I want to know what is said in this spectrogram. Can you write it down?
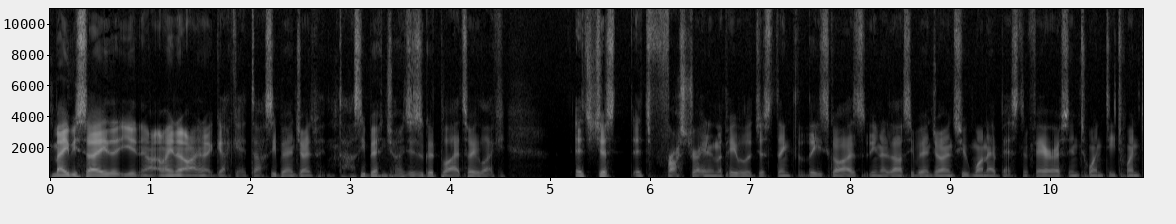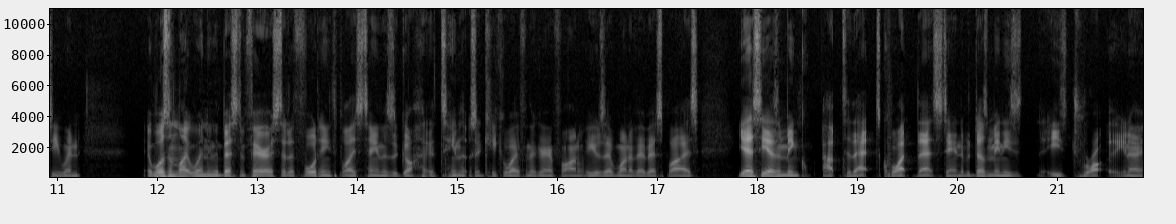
maybe say that you know, I mean, I get Darcy Byrne Jones, but Darcy Byrne Jones is a good player too. Like, it's just it's frustrating the people that just think that these guys, you know, Darcy Byrne Jones, who won our best and fairest in 2020, when it wasn't like winning the best and fairest at a 14th place team. There's a guy, a team that was a kick away from the grand final. He was one of our best players. Yes, he hasn't been up to that quite that standard, but it doesn't mean he's he's dro- you know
